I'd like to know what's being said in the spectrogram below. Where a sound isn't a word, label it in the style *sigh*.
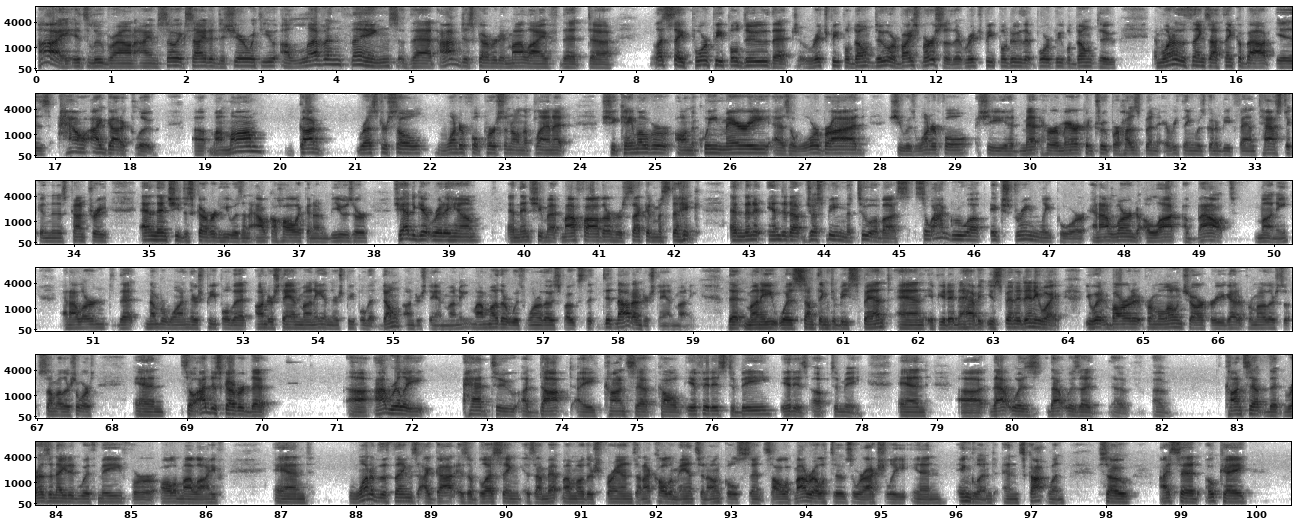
Hi, it's Lou Brown. I am so excited to share with you 11 things that I've discovered in my life that, uh, let's say, poor people do that rich people don't do, or vice versa, that rich people do that poor people don't do. And one of the things I think about is how I got a clue. Uh, my mom, God rest her soul, wonderful person on the planet. She came over on the Queen Mary as a war bride she was wonderful. She had met her American trooper husband. Everything was going to be fantastic in this country. And then she discovered he was an alcoholic and an abuser. She had to get rid of him. And then she met my father, her second *laughs* mistake. And then it ended up just being the two of us. So I grew up extremely poor and I learned a lot about money and I learned that number one, there's people that understand money and there's people that don't understand money. My mother was one of those folks that did not understand money, that money was something to be spent. And if you didn't have it, you spent it anyway. You went and borrowed it from a loan shark or you got it from other, some other source. And so I discovered that uh, I really had to adopt a concept called if it is to be, it is up to me. And uh, that was that was a, a, a, concept that resonated with me for all of my life. And one of the things I got as a blessing is I met my mother's friends, and I called them aunts and uncles since all of my relatives were actually in England and Scotland. So I said, okay,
